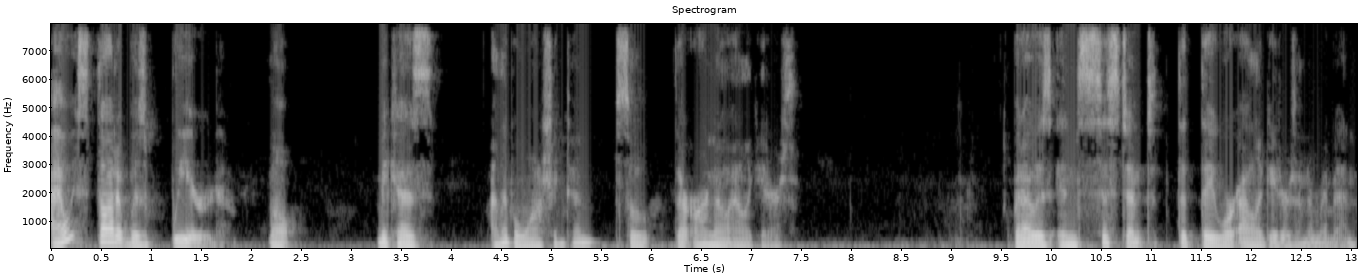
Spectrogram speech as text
I always thought it was weird. Well, because I live in Washington, so there are no alligators. But I was insistent that they were alligators under my bed.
